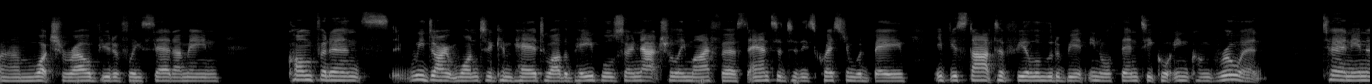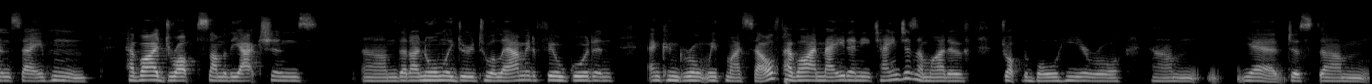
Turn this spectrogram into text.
um, what Sharelle beautifully said, I mean, confidence we don't want to compare to other people so naturally my first answer to this question would be if you start to feel a little bit inauthentic or incongruent turn in and say hmm have i dropped some of the actions um, that i normally do to allow me to feel good and and congruent with myself? Have i made any changes? I might have dropped the ball here or um, yeah just um,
